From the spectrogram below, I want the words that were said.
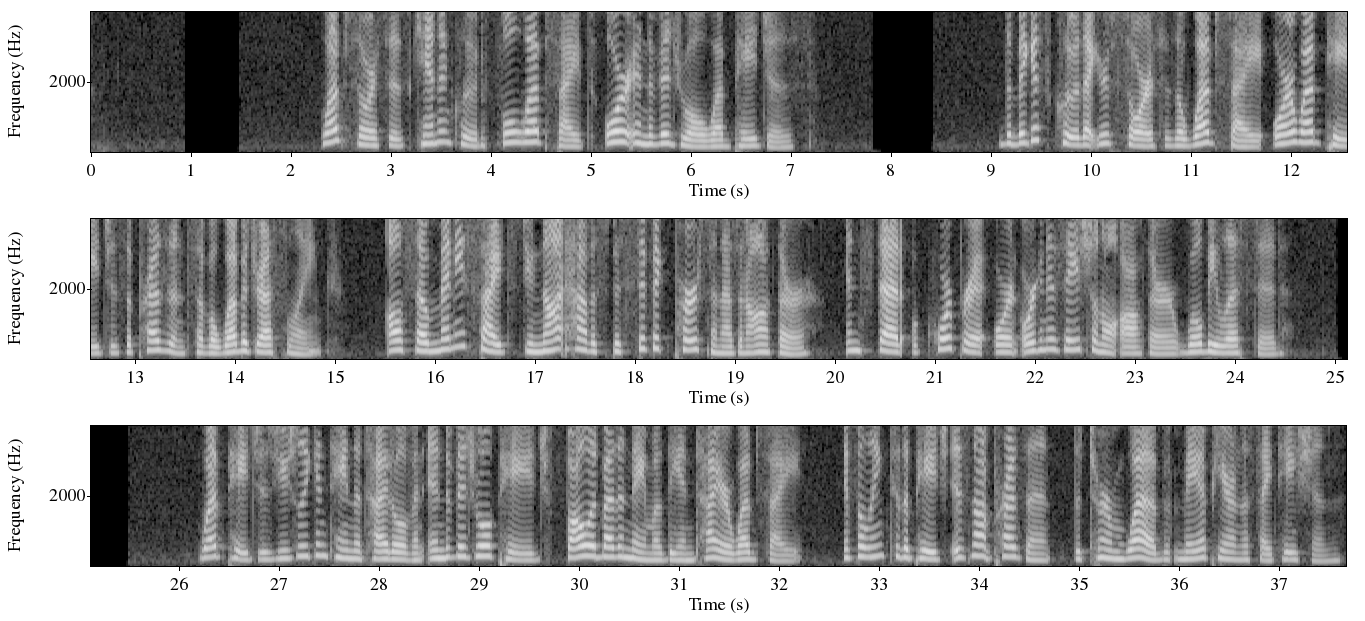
Web sources can include full websites or individual web pages. The biggest clue that your source is a website or a web page is the presence of a web address link. Also, many sites do not have a specific person as an author. Instead, a corporate or an organizational author will be listed. Web pages usually contain the title of an individual page followed by the name of the entire website. If a link to the page is not present, the term web may appear in the citation.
